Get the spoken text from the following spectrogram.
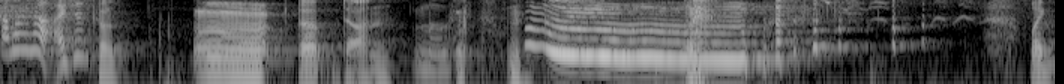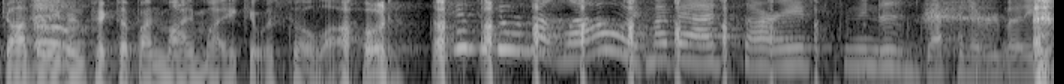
I don't know. I just Goes, "Mm," oh, done. moose. My God, that even picked up on my mic. It was so loud. I didn't think it was that loud. My bad. Sorry. I mean, just deafen everybody. I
